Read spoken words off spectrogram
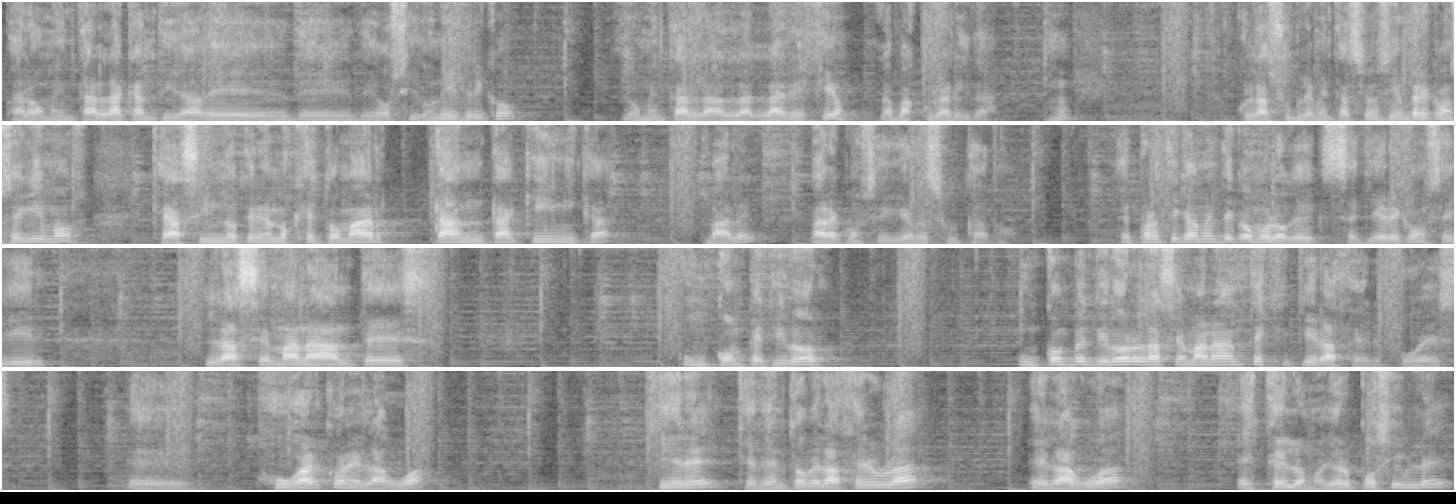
Para aumentar la cantidad de, óxido nítrico y aumentar la, la, erección, la vascularidad. Con la suplementación siempre conseguimos que así no tenemos que tomar tanta química, ¿vale? Para conseguir resultados. Es prácticamente como lo que se quiere conseguir la semana antes un competidor. Un competidor la semana antes, ¿qué quiere hacer? Pues eh, jugar con el agua. Quiere que dentro de la célula el agua esté lo mayor posible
